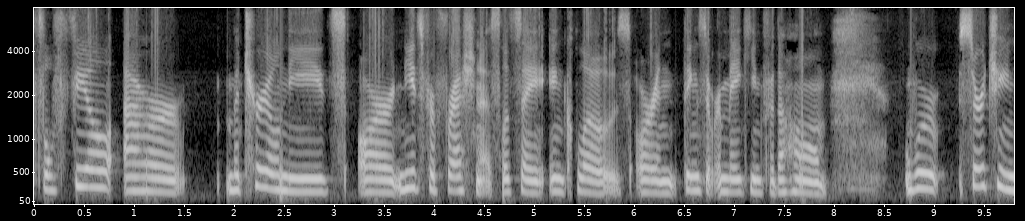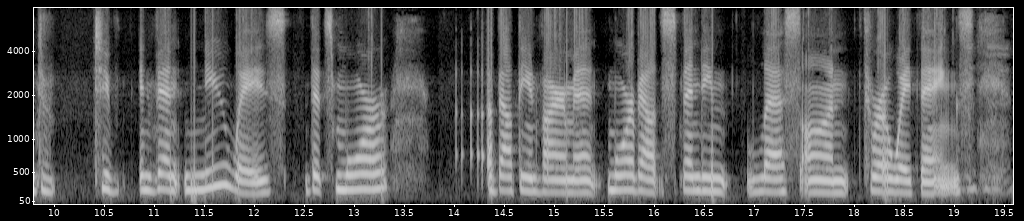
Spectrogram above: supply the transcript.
fulfill our material needs or needs for freshness, let's say in clothes or in things that we're making for the home. We're searching to to invent new ways that's more about the environment, more about spending less on throwaway things. Mm-hmm.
